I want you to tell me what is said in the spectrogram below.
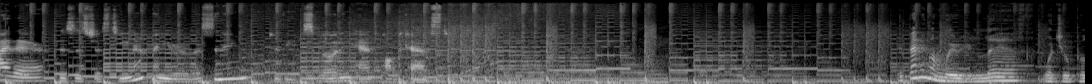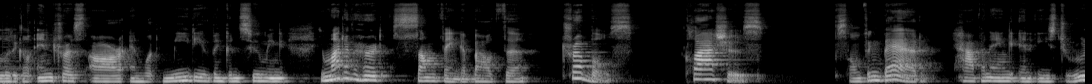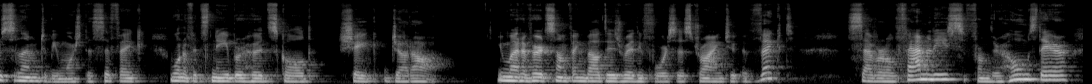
Hi there, this is Justina, and you're listening to the Exploding Head Podcast. Depending on where you live, what your political interests are, and what media you've been consuming, you might have heard something about the troubles, clashes, something bad happening in East Jerusalem, to be more specific, one of its neighborhoods called Sheikh Jarrah. You might have heard something about the Israeli forces trying to evict several families from their homes there.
